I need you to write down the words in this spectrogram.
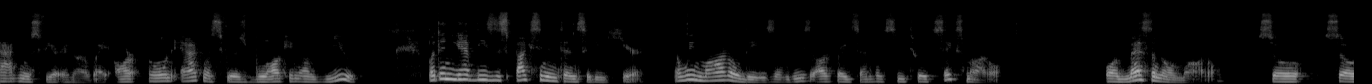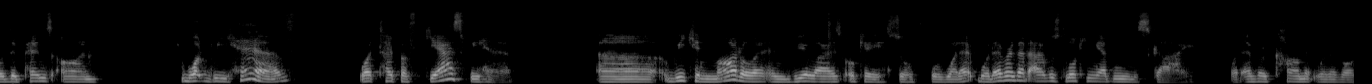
atmosphere in our way. Our own atmosphere is blocking our view. But then you have these spikes in intensity here. And we model these, and these are, for example, C2H6 model or methanol model. So, so depends on what we have, what type of gas we have, uh, we can model it and realize, okay, so for whatever, whatever that I was looking at in the sky, whatever comet, whatever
